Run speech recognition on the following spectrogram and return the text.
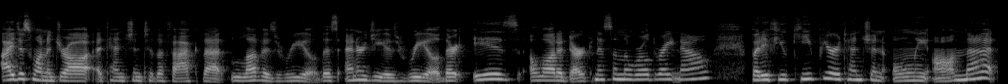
I just want to draw attention to the fact that love is real. This energy is real. There is a lot of darkness in the world right now, but if you keep your attention only on that,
